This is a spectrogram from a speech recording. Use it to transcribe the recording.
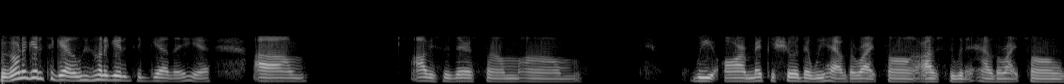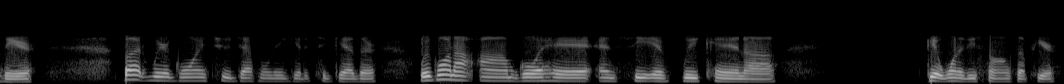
We're going to get it together. We're going to get it together here. Um, obviously, there's some. Um, we are making sure that we have the right song. Obviously, we didn't have the right song there, but we're going to definitely get it together. We're going to um, go ahead and see if we can uh, get one of these songs up here.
